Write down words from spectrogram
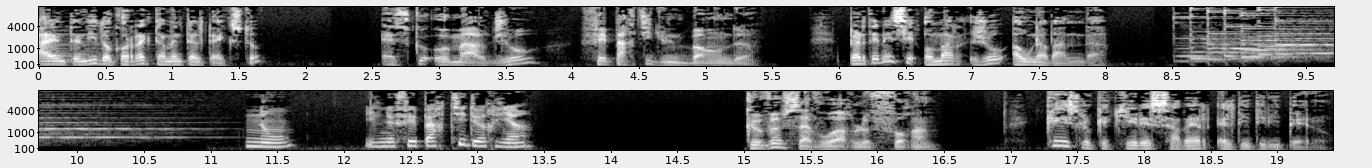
¿Ha entendido correctamente el texto? Est-ce que Omar Joe fait partie d'une bande? Pertenece Omar Joe a una banda. Non, il ne fait partie de rien. Que veut savoir le forain? ¿Qué es lo que quiere saber el titiritero?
